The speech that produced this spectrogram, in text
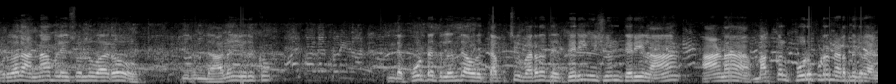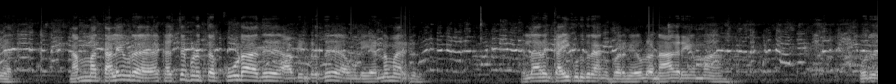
ஒருவேளை அண்ணாமலை சொல்லுவாரோ? இருந்தாலும் இருக்கும். இந்த கூட்டத்திலேருந்து அவர் தப்பிச்சு வர்றது பெரிய விஷயம்னு தெரியலாம். ஆனால் மக்கள் பொறுப்புடன் நடந்துக்கிறாங்க. நம்ம தலைவரை கஷ்டப்படுத்தக்கூடாது அப்படின்றது அவங்களுடைய எண்ணமாக இருக்குது. எல்லாரும் கை கொடுக்குறாங்க பாருங்கள் எவ்வளோ நாகரிகமாக ஒரு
